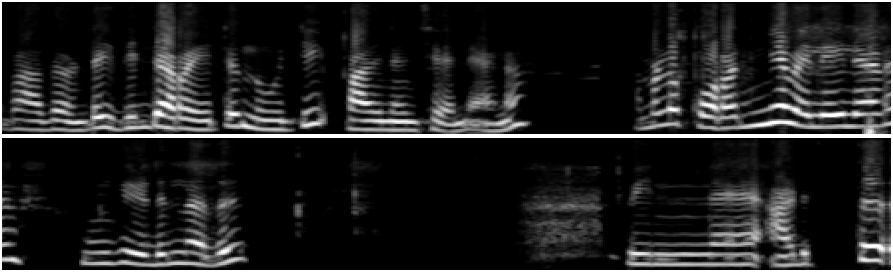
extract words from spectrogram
അപ്പം അതുകൊണ്ട് ഇതിന്റെ റേറ്റ് നൂറ്റി പതിനഞ്ച് തന്നെയാണ്. നമ്മൾ കുറഞ്ഞ വിലയിലാണ് നിങ്ങൾക്ക് ഇടുന്നത്. പിന്നെ അടുത്ത്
